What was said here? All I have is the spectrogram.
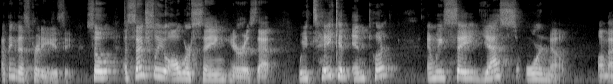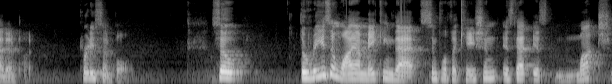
I think that's pretty easy. So essentially all we're saying here is that we take an input and we say yes or no on that input. Pretty simple. So the reason why I'm making that simplification is that it's much,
